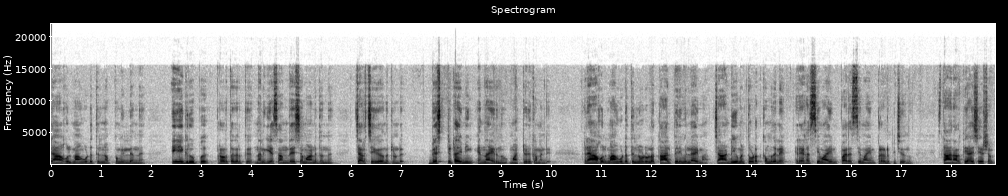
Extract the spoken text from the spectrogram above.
രാഹുൽ മാങ്കൂട്ടത്തിനൊപ്പം ഇല്ലെന്ന് എ ഗ്രൂപ്പ് പ്രവർത്തകർക്ക് നൽകിയ സന്ദേശമാണിതെന്ന് ചർച്ച ഉയർന്നിട്ടുണ്ട്. ബെസ്റ്റ് ടൈമിംഗ് എന്നായിരുന്നു മറ്റൊരു കമന്റ് രാഹുൽ മാങ്കൂട്ടത്തിനോടുള്ള താല്പര്യമില്ലായ്മ ചാണ്ടിയുമൻ തുടക്കം മുതലേ രഹസ്യമായും പരസ്യമായും പ്രകടിപ്പിച്ചിരുന്നു. സ്ഥാനാർത്ഥിയായ ശേഷം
